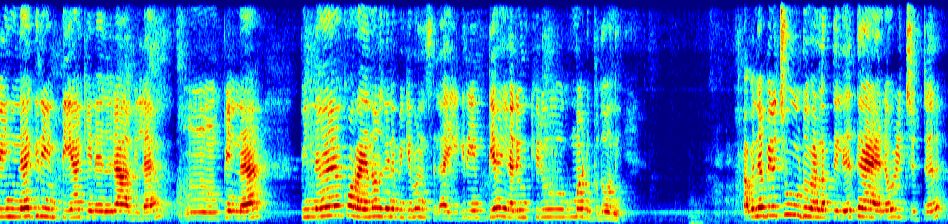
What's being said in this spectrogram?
പിന്നെ ഗ്രീൻ ടീ ആക്കിയിട്ടുണ്ടായിരുന്നു രാവിലെ. പിന്നെ പിന്നെ കുറേ നാൾ കഴിഞ്ഞപ്പോൾ എനിക്ക് മനസ്സിലായി. ഗ്രീൻ ടീ ആയാലും എനിക്കൊരു മടുപ്പ് തോന്നി. അപ്പം ഞാൻ പിന്നെ ചൂടുവെള്ളത്തിൽ തേന ഒഴിച്ചിട്ട്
